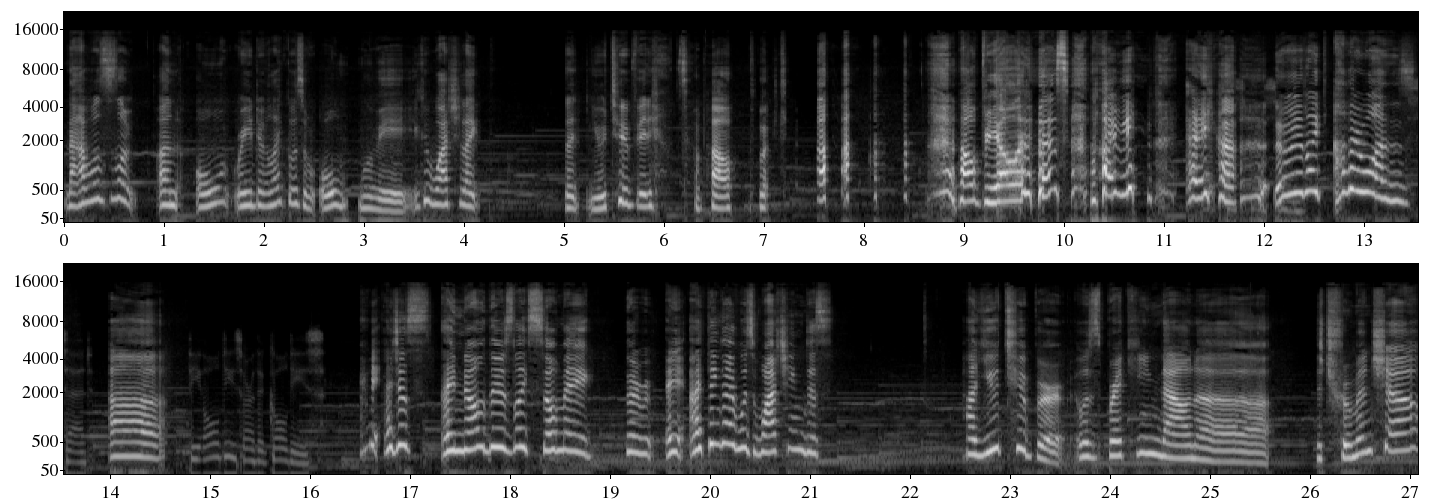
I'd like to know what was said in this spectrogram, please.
That was like an old redo. Like it was an old movie. You could watch like the YouTube videos about like how BL it is. I mean, anyhow, there were like other ones. Uh, The oldies are the goldies. I mean, I just I know there's like so many good. I, I think I was watching this. A YouTuber was breaking down uh the Truman Show,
